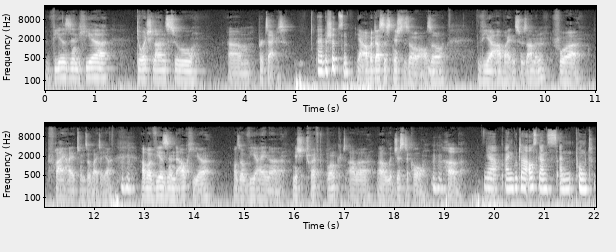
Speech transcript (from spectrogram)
wir sind hier Deutschland zu ähm, protect. Äh, beschützen. Ja, aber das ist nicht so. Also wir arbeiten zusammen für Freiheit und so weiter, ja. Aber wir sind auch hier, also wie ein nicht Treffpunkt, aber a logistical Hub. Ja, ein guter Ausgangspunkt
